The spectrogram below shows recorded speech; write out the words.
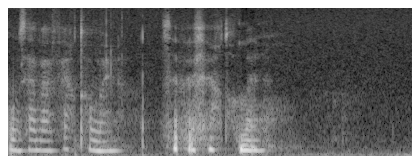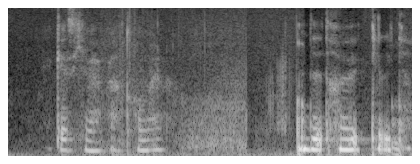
Ou ça va faire trop mal. Ça va faire trop mal. Et qu'est-ce qui va faire trop mal? D'être avec quelqu'un.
